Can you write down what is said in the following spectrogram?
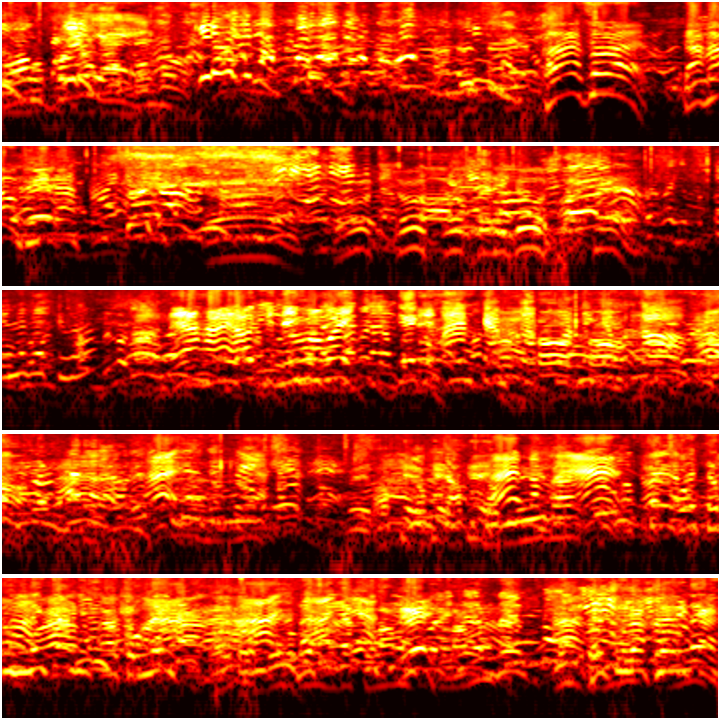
con quá vậy ha rồi đã hao thế đã good good good very good okay nè hai hai chị đi mà quay ăn cắm cặp con đi to ok ok ok tâm mã tâm linh tâm linh tâm linh không chú ra không đấy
